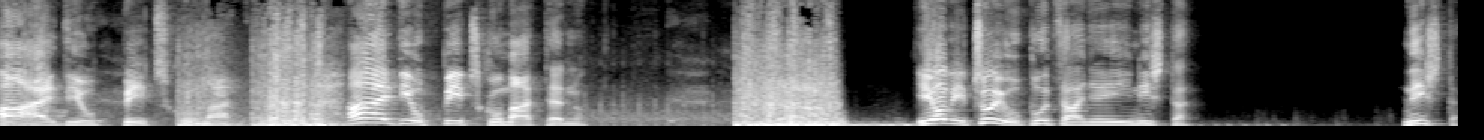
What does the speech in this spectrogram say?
Ajdi u pičku maternu. Ajdi u pičku maternu. I ovi čuju pucanje i ništa. Ništa.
